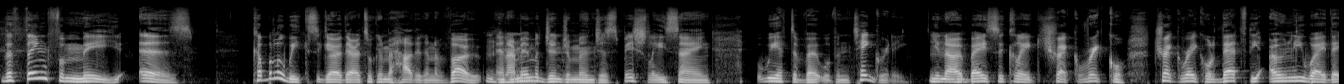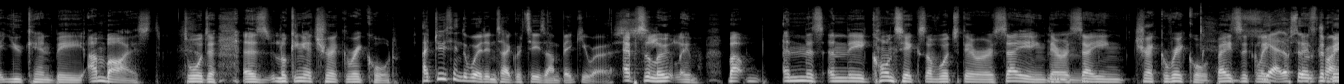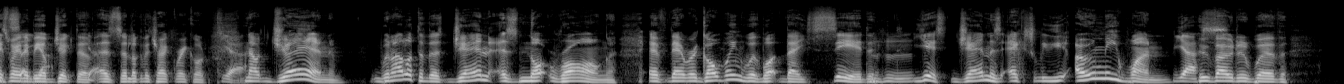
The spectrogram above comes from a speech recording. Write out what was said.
The thing for me is, a couple of weeks ago, they were talking about how they're going to vote. And I remember Ginger Minj especially saying, we have to vote with integrity. You know, basically, track record, track record. That's the only way that you can be unbiased towards it, is looking at track record. I do think the word integrity is ambiguous. Absolutely, but in this, in the context of which they are saying, they were saying track record. Basically. Yeah, that's that's the best way say, to be yeah. objective Yeah. is to look at the track record. Yeah. Now, Jan, when I looked at this, Jan is not wrong. If they were going with what they said, yes, Jan is actually the only one Mm-hmm. Yes. who voted with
